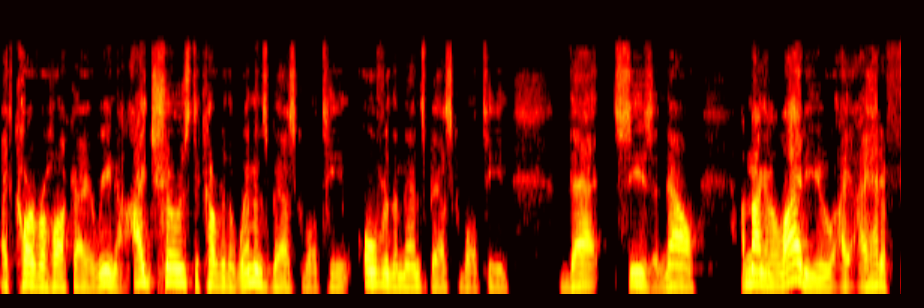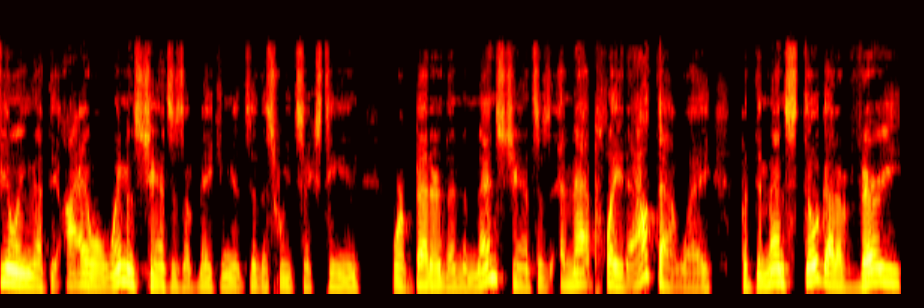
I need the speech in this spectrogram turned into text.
at Carver Hawkeye Arena. I chose to cover the women's basketball team over the men's basketball team that season. Now, I'm not going to lie to you. I, I, had a feeling that the Iowa women's chances of making it to the Sweet 16 were better than the men's chances, and that played out that way. But the men still got a very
